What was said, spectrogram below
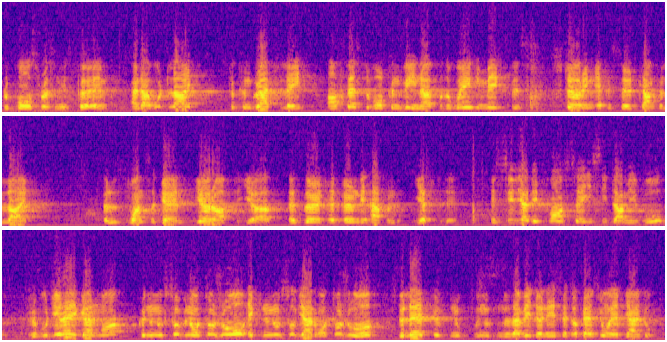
recalls for us in his poem, and I would like to congratulate our festival convener for the way he makes this stirring episode come to life uh, once again, year after year, as though it had only happened yesterday. Et s'il y a des Français ici parmi vous, je vous dirai également que nous nous souvenons toujours et que nous nous souviendrons toujours de l'aide que nous, nous, nous avez donnée cette occasion et bien d'autres.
